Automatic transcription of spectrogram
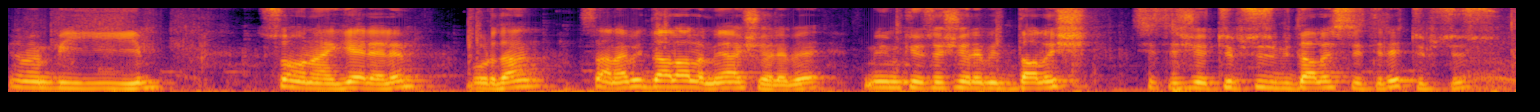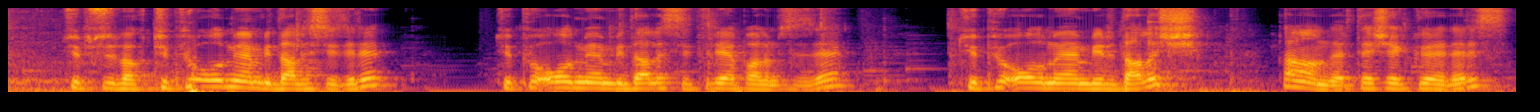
Hemen bir yiyeyim. Sonra gelelim buradan sana bir dalalım ya şöyle bir. Mümkünse şöyle bir dalış stili. Şöyle tüpsüz bir dalış stili. Tüpsüz. Tüpsüz bak tüpü olmayan bir dalış stili. Tüpü olmayan bir dalış stili yapalım size. Tüpü olmayan bir dalış. Tamamdır teşekkür ederiz.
